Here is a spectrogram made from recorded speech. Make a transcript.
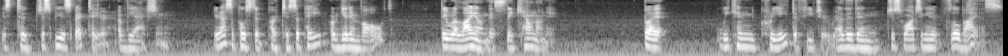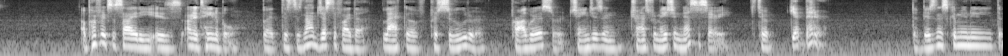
is to just be a spectator of the action. You're not supposed to participate or get involved. They rely on this, they count on it. But we can create the future rather than just watching it flow by us. A perfect society is unattainable, but this does not justify the lack of pursuit or progress or changes and transformation necessary to get better. The business community, the,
